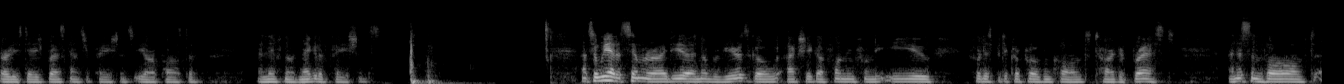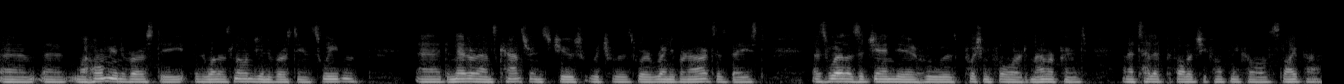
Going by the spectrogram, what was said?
early stage breast cancer patients, ER positive and lymph node negative patients. And so we had a similar idea a number of years ago, we actually got funding from the EU for this particular program called Target Breast. And this involved um, uh, my home university as well as Lund University in Sweden, uh, the Netherlands Cancer Institute, which was where René Bernards is based, as well as a Agendia, who was pushing forward MammaPrint, and a telepathology company called SlidePath.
